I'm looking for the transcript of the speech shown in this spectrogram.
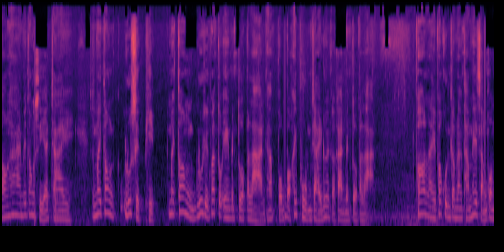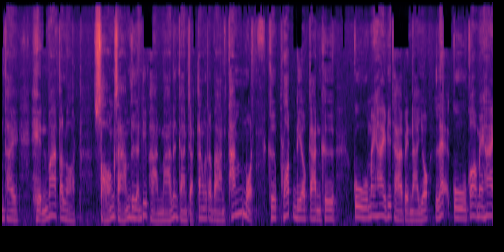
ร้องไห้ ไม่ต้องเสียใจ ไม่ต้องรู้สึกผิด ไม่ต้องรู้สึกว่าตัวเองเป็นตัวประหลาดครับ ผมบอกให้ภูมิใจด้วยกับการเป็นตัวประหลาด เพราะอะไรเพราะคุณกำลังทำให้สังคมไทยเห็นว่าตลอด 2-3 เดือนที่ผ่านมาเรื่องการจัดตั้งรัฐบาลทั้งหมด คือพล็อตเดียวกันคือ กูไม่ให้พิธาเป็นนายก และกูก็ไม่ให้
